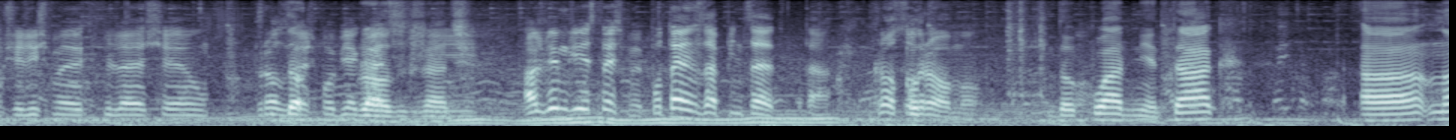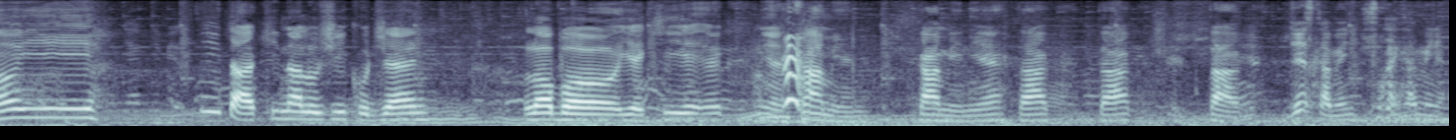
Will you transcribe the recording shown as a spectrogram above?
musieliśmy chwilę się rozgrzać, Do- pobiegać. rozgrzać. I... Aż wiem gdzie jesteśmy. Potenza 500. Crossodromo. Dokładnie tak. A, no i, i tak, i na luziku dzień. Lobo je kijek, nie, kamień. Kamień, nie? Tak, tak, tak. Gdzie jest kamień? Szukaj kamienia.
